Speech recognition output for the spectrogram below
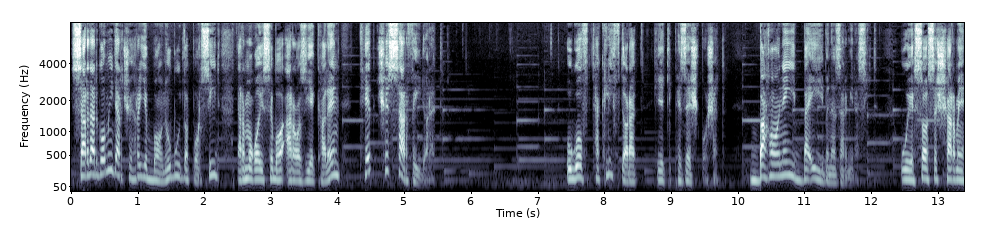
سردرگمی در چهره بانو بود و پرسید در مقایسه با عراضی کلن طب چه صرفه دارد؟ او گفت تکلیف دارد که یک پزشک باشد. بهانه بعید به نظر می رسید او احساس شرم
